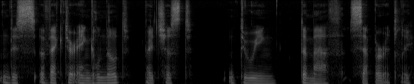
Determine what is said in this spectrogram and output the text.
this vector angle node by just doing the math separately.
